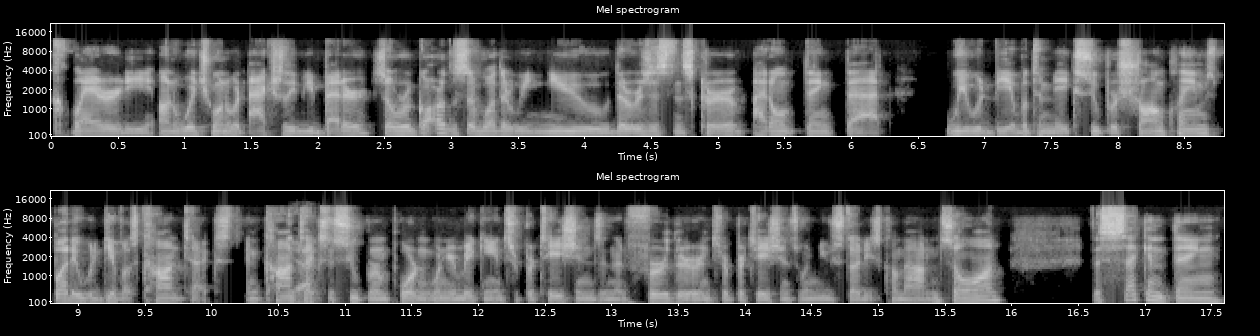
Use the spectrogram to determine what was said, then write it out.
clarity on which one would actually be better. So regardless of whether we knew the resistance curve, I don't think that we would be able to make super strong claims, but it would give us context. And context yeah. is super important when you're making interpretations and then further interpretations when new studies come out and so on. The second thing,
